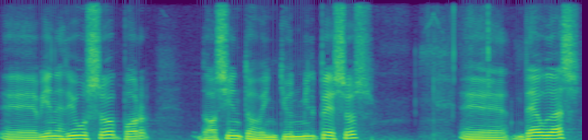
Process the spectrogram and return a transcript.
eh, bienes de uso por 221 mil pesos, eh, deudas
